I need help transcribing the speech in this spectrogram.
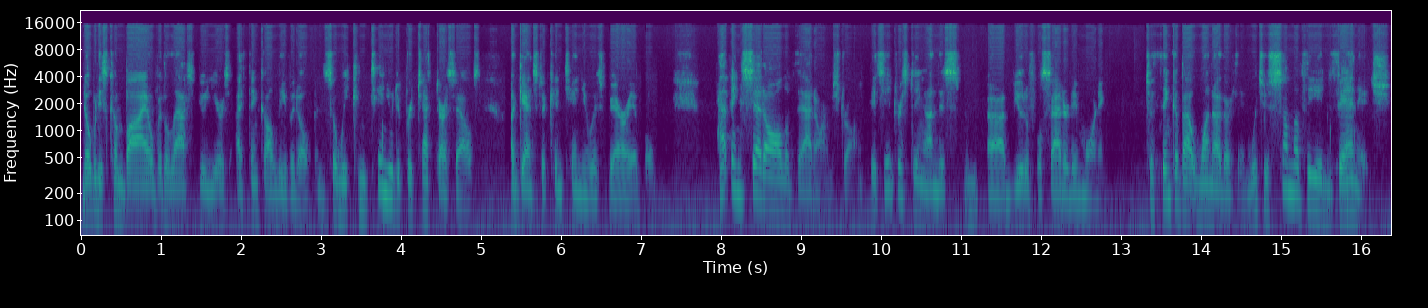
nobody's come by over the last few years. I think I'll leave it open. So we continue to protect ourselves against a continuous variable. Having said all of that, Armstrong, it's interesting on this uh, beautiful Saturday morning to think about one other thing, which is some of the advantage,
